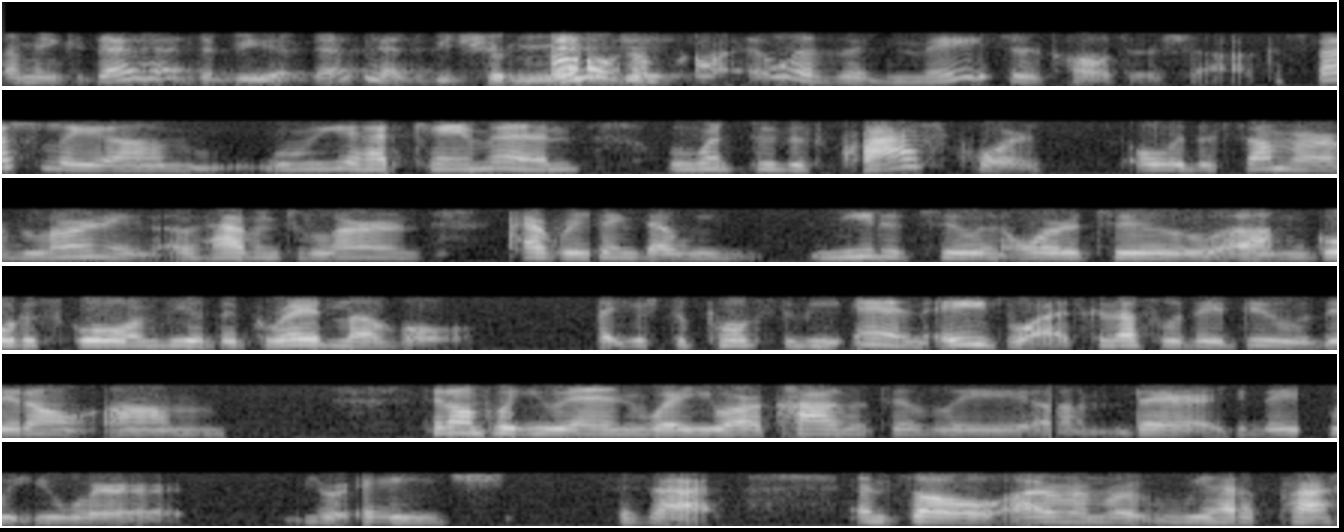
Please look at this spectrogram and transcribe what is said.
I mean, cause that had to be a, that had to be tremendous. Oh, of course, it was a major culture shock, especially um when we had came in. We went through this crash course over the summer of learning, of having to learn everything that we needed to in order to um, go to school and be at the grade level that you're supposed to be in age-wise, because that's what they do. They don't um, they don't put you in where you are cognitively um, there. They put you where your age is at. And so I remember we had a crash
